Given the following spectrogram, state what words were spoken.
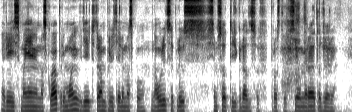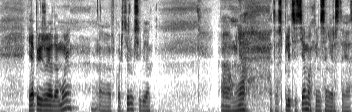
Рейс Майами-Москва, прямой. В 9 утра мы прилетели в Москву. На улице плюс 700 тысяч градусов. Просто все умирают от жары. Я приезжаю домой, э, в квартиру к себе. А у меня это сплит-система, кондиционеры стоят.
